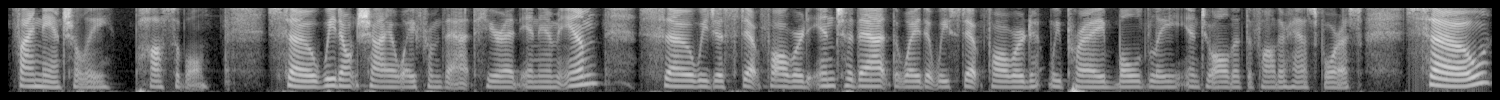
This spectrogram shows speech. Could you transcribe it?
financially possible. So we don't shy away from that here at NMM. So we just step forward into that the way that we step forward. We pray boldly into all that the Father has for us. So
